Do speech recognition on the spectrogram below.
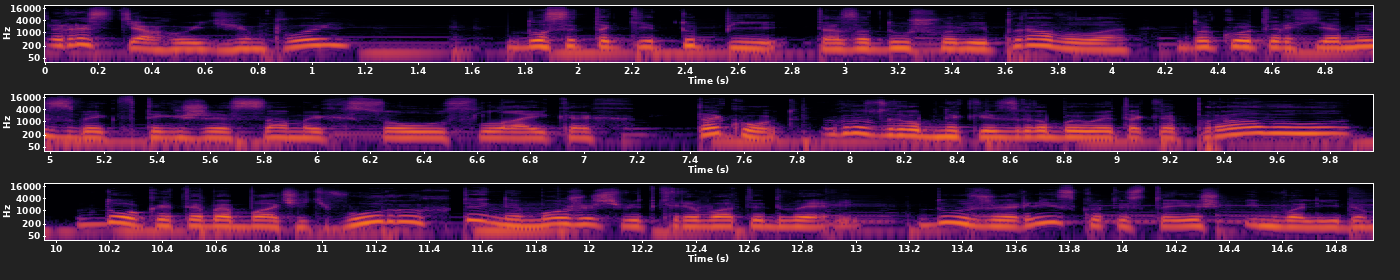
розтягують геймплей. Досить таки тупі та задушливі правила, до котрих я не звик в тих же самих соус-лайках. Так от, розробники зробили таке правило: доки тебе бачить ворог, ти не можеш відкривати двері. Дуже різко ти стаєш інвалідом.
